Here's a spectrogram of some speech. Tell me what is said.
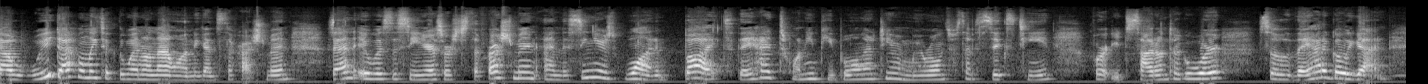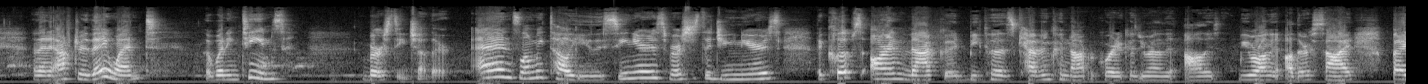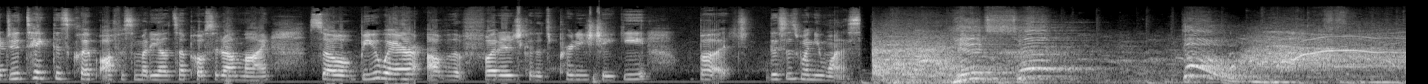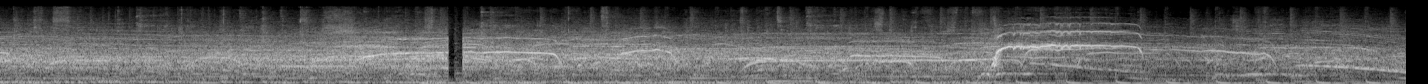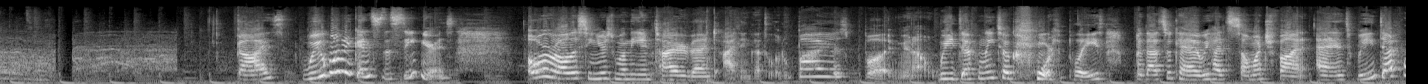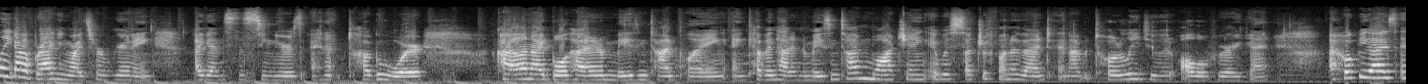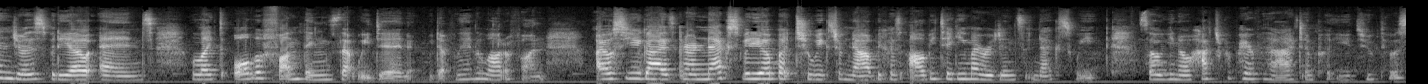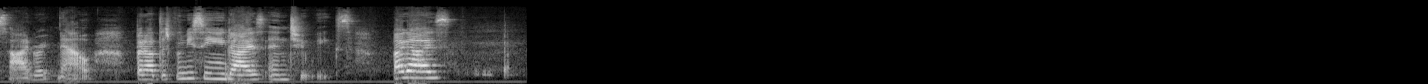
Yeah, we definitely took the win on that one against the freshmen. Then it was the seniors versus the freshmen, and the seniors won, but they had 20 people on their team, and we were only supposed to have 16 for each side on tug of war, so they had to go again. And then after they went, the winning teams versed each other. And let me tell you, the seniors versus the juniors, the clips aren't that good because Kevin could not record it because we were on the other we were on the other side. But I did take this clip off of somebody else that posted online. So be aware of the footage because it's pretty shaky. But this is when you want to. Get set, go! We won against the seniors. Overall, the seniors won the entire event. I think that's a little biased, but you know, we definitely took fourth place, but that's okay. We had so much fun, and we definitely got bragging rights for winning against the seniors in a tug of war. Kyle and I both had an amazing time playing and Kevin had an amazing time watching. It was such a fun event and I would totally do it all over again. I hope you guys enjoyed this video and liked all the fun things that we did. We definitely had a lot of fun. I will see you guys in our next video but two weeks from now because I'll be taking my Regents next week. So, you know, have to prepare for that and put YouTube to a side right now. But I'll definitely be seeing you guys in two weeks. Bye guys!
